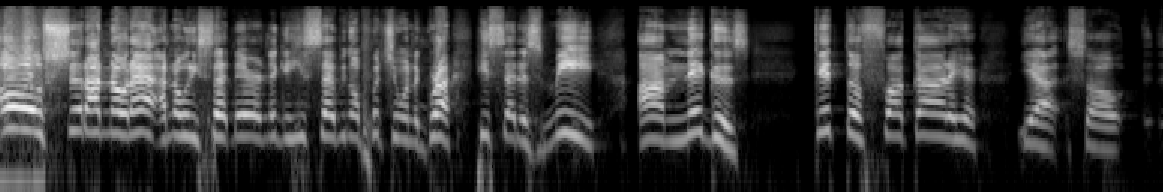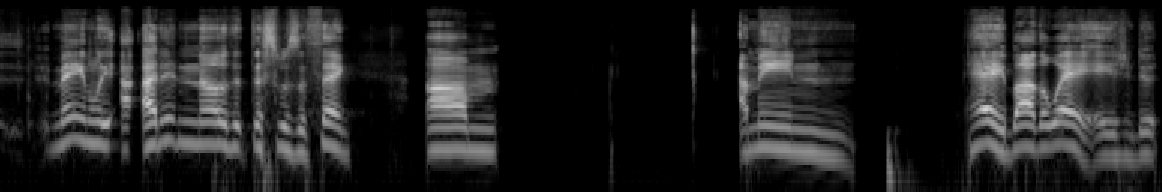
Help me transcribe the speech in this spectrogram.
Oh shit, I know that. I know what he said there, nigga. He said we gonna put you on the ground. He said it's me. I'm niggas. Get the fuck out of here. Yeah. So mainly, I, I didn't know that this was a thing. Um, I mean, hey, by the way, Asian dude,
